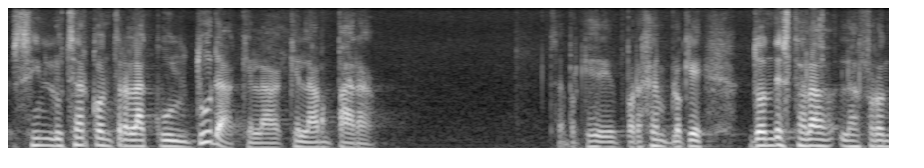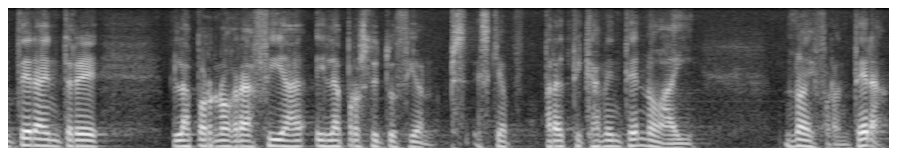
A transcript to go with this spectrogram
sin luchar contra la cultura que la, que la ampara. Porque, por ejemplo, que, ¿dónde está la, frontera entre la pornografía y la prostitución? Es que prácticamente no hay, no hay frontera.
